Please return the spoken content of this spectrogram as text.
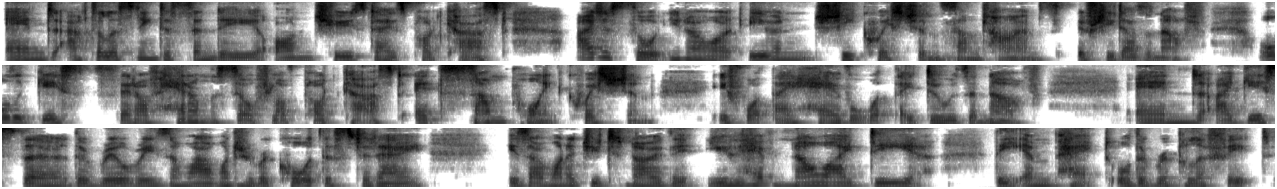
And after listening to Cyndi on Tuesday's podcast, I just thought, you know what, even she questions sometimes if she does enough. All the guests that I've had on the Self Love podcast at some point question if what they have or what they do is enough. And I guess the, the real reason why I wanted to record this today is I wanted you to know that you have no idea the impact or the ripple effect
